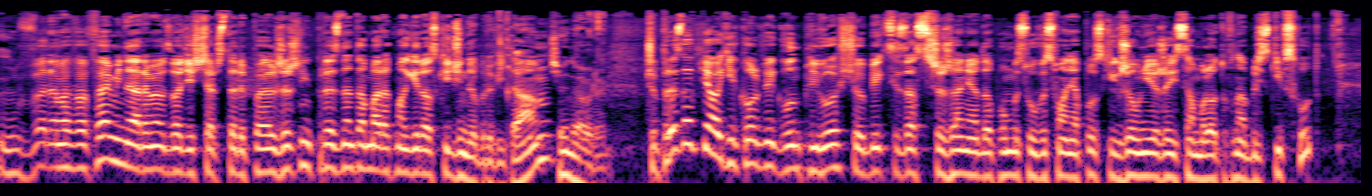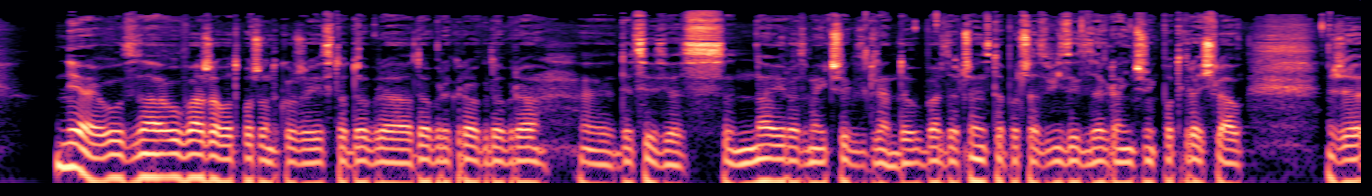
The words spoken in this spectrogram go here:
W RMF FM i na RMF24.pl rzecznik prezydenta Marek Magierowski. Dzień dobry, witam. Dzień dobry. Czy prezydent miał jakiekolwiek wątpliwości, obiekcje, zastrzeżenia do pomysłu wysłania polskich żołnierzy i samolotów na Bliski Wschód? Nie, uzna, uważał od początku, że jest to dobra, dobry krok, dobra e, decyzja z najrozmaitszych względów. Bardzo często podczas wizyt zagranicznych podkreślał, że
